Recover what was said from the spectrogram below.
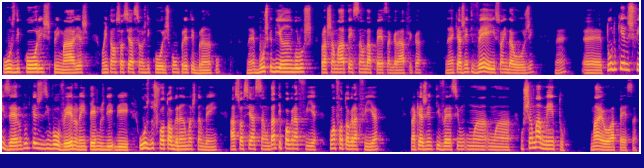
O uso de cores primárias, ou então associações de cores com preto e branco, né, busca de ângulos para chamar a atenção da peça gráfica, né, que a gente vê isso ainda hoje. Né, é, tudo que eles fizeram, tudo que eles desenvolveram né, em termos de, de uso dos fotogramas também, a associação da tipografia com a fotografia, para que a gente tivesse uma, uma, um chamamento maior à peça.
